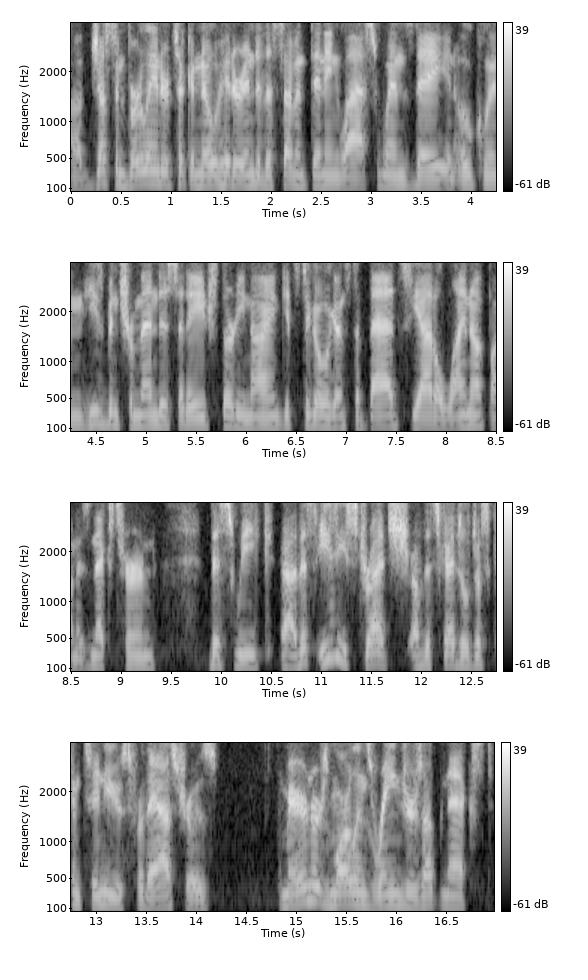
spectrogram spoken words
uh, Justin Verlander took a no hitter into the seventh inning last Wednesday in Oakland. He's been tremendous at age 39. Gets to go against a bad Seattle lineup on his next turn this week. Uh, this easy stretch of the schedule just continues for the Astros. Mariners, Marlins, Rangers up next.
